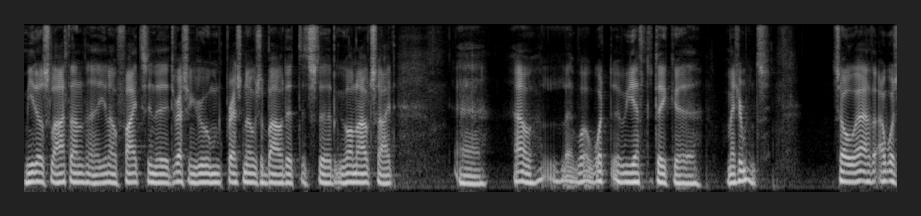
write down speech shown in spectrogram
Mido Zlatan, uh, you know, fights in the dressing room. Press knows about it. It's uh, gone outside. Uh, oh, what uh, we have to take uh, measurements. So uh, I was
